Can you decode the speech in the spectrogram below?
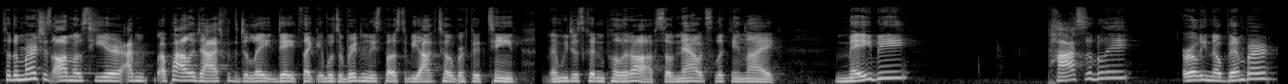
So the merch is almost here. I apologize for the delayed dates. Like it was originally supposed to be October 15th and we just couldn't pull it off. So now it's looking like maybe, possibly early November.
